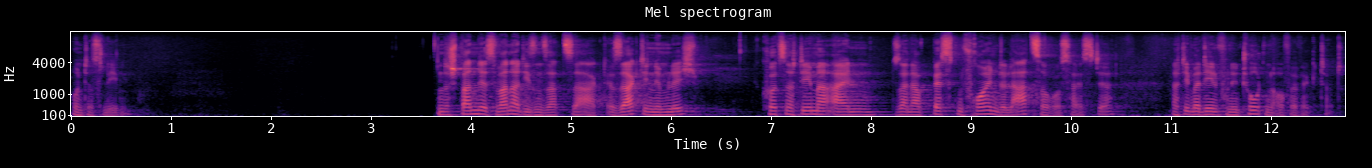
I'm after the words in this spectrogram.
und das Leben. Und das Spannende ist, wann er diesen Satz sagt. Er sagt ihn nämlich kurz nachdem er einen seiner besten Freunde, Lazarus heißt er, nachdem er den von den Toten auferweckt hat.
